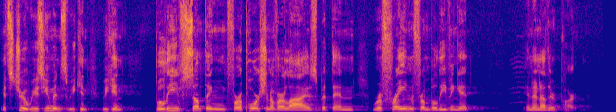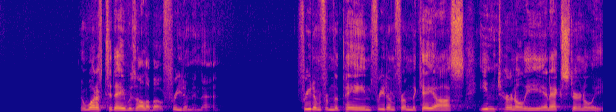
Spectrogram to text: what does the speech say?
it's true. We as humans, we can, we can believe something for a portion of our lives, but then refrain from believing it in another part. And what if today was all about freedom in that? Freedom from the pain, freedom from the chaos, internally and externally,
